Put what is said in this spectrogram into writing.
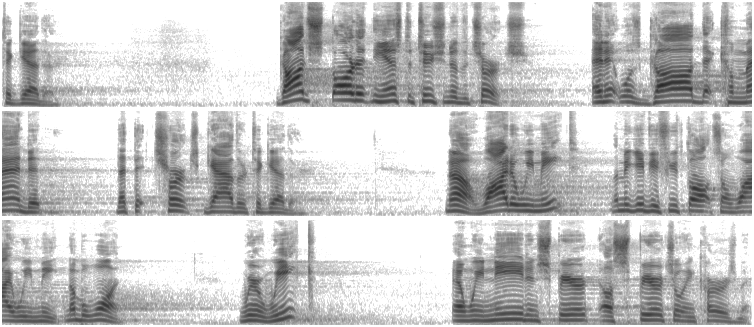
together. God started the institution of the church, and it was God that commanded that the church gather together. Now, why do we meet? Let me give you a few thoughts on why we meet. Number one, we're weak and we need in spirit a spiritual encouragement.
